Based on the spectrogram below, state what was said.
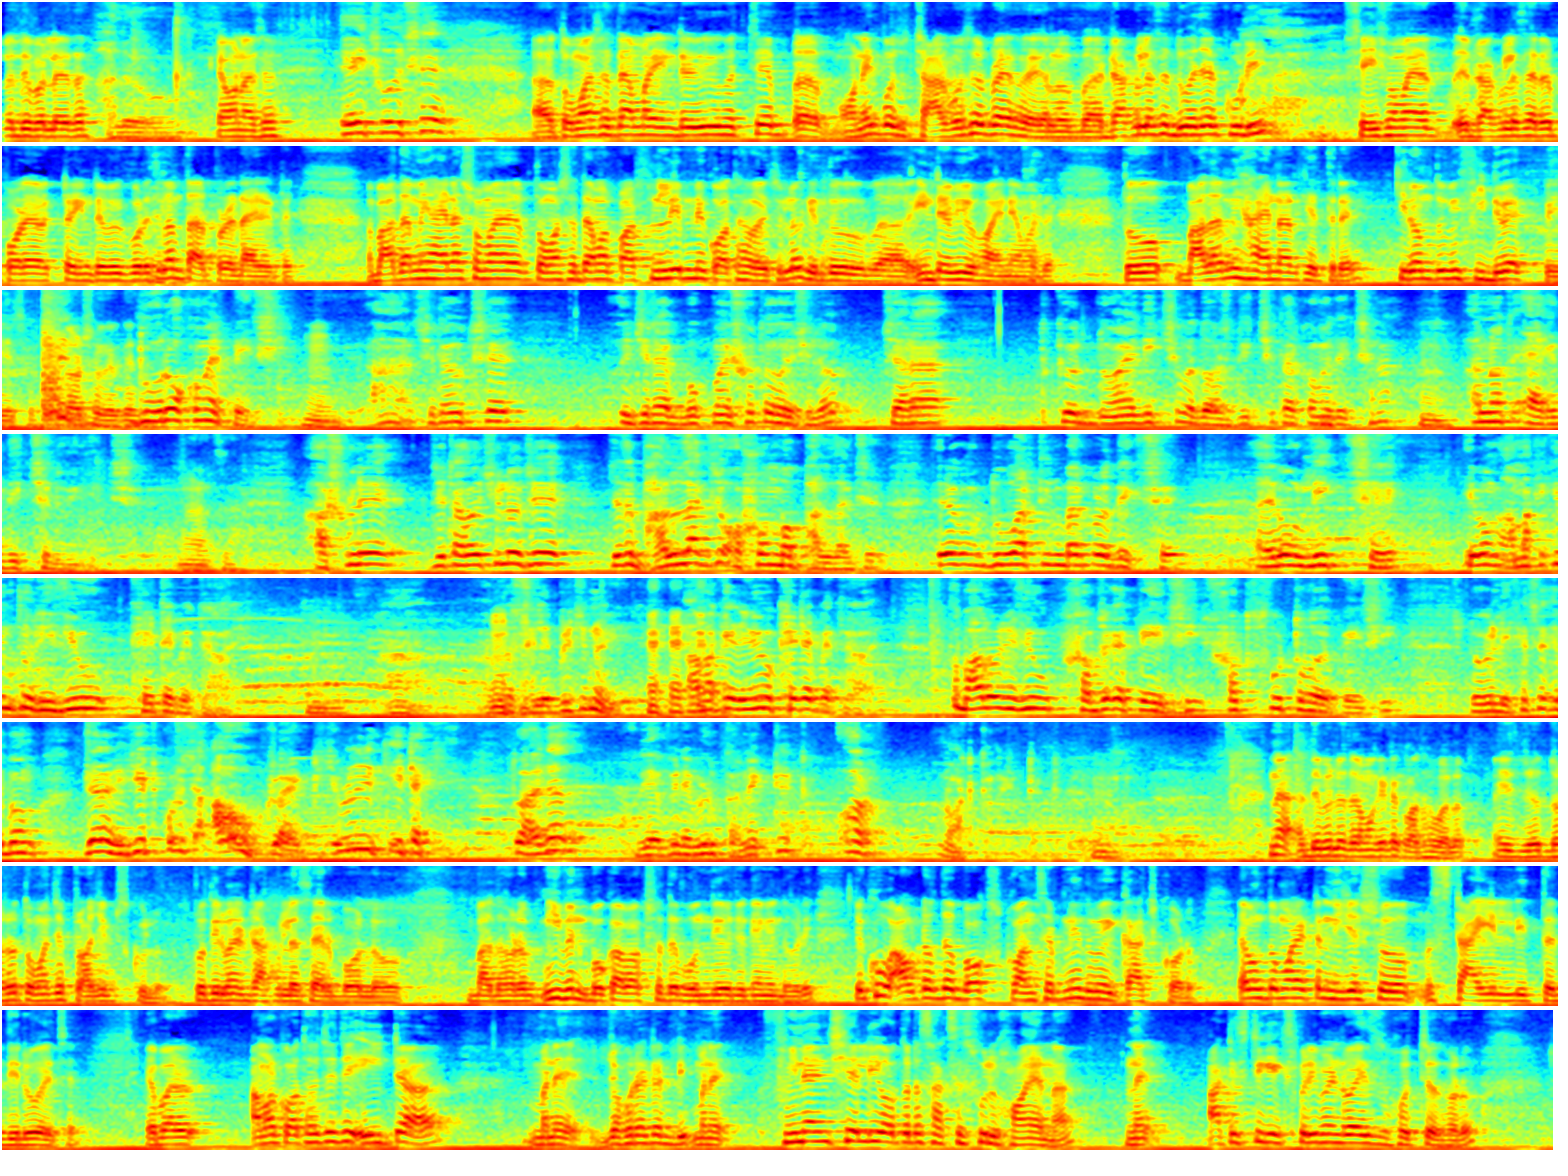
Hello দেবালয়দা hello. কেমন আছে? এই চলছে। তোমার সাথে আমার ইন্টারভিউ হচ্ছে অনেক বছর চার বছর প্রায় হয়ে গেল। ড্রাকুলা স্যার দু হাজার কুড়ি সেই সময় ড্রাকুলা স্যারের পরে একটা ইন্টারভিউ করেছিলাম তারপরে ডাইরেক্টে বাদামি হায়নার সময় তোমার সাথে আমার পার্সোনালি এমনি কথা হয়েছিল কিন্তু ইন্টারভিউ হয়নি আমাদের। তো বাদামি হায়নার ক্ষেত্রে কিরম তুমি ফিডব্যাক পেয়েছ দর্শকের কাছে? দু রকমের পেয়েছি। হ্যাঁ সেটা হচ্ছে ওই যেটা বুক মাই শোতে হয়েছিল যারা কেউ নয় দিচ্ছে বা দশ দিচ্ছে তার কমে দিচ্ছে না। আর নয়তো এক দিচ্ছে দুই দিচ্ছে। আচ্ছা। আসলে যেটা হয়েছিল যে যেটা ভালো লাগছে অসম্ভব ভালো লাগছে। এরকম দুবার তিনবার করে দেখছে এবং লিখছে এবং আমাকে কিন্তু রিভিউ খেটে পেতে হয়। হ্যাঁ আমি তো সেলিব্রিটি নই। আমাকে রিভিউ খেটে পেতে হয়। তো ভালো রিভিউ সব জায়গায় পেয়েছি স্বতঃস্ফূর্তভাবে পেয়েছি। লোকে লিখেছে এবং যারা রিজেক্ট করেছে আউট রাইট এটা কি? তো either they have been able to connected or not connected না দেবেলো আমাকে একটা কথা বলো। এই ধরো তোমার যে প্রজেক্টসগুলো প্রতিদিন মানে ড্রাকুলা স্যার বলো, বা ধরো ইভেন বোকা বাক্সতে বন্দিও যদি আমি ধরি, যে খুব out of the box concept নিয়ে তুমি কাজ করো। এবং তোমার একটা নিজস্ব স্টাইল ইত্যাদি রয়েছে। এবার আমার কথা হচ্ছে যে এইটা মানে যখন একটা মানে ফিনান্সিয়ালি অতটা সাকসেসফুল হয় না মানে আর্টিস্টিক এক্সপেরিমেন্ট ওয়াইজ হচ্ছে ধরো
